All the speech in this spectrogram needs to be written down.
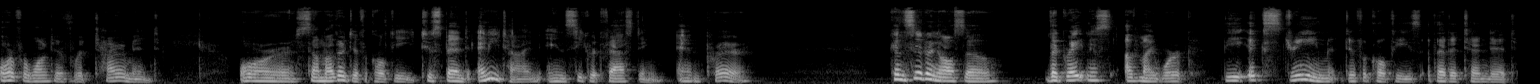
or for want of retirement or some other difficulty, to spend any time in secret fasting and prayer. Considering also the greatness of my work, the extreme difficulties that attend it,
